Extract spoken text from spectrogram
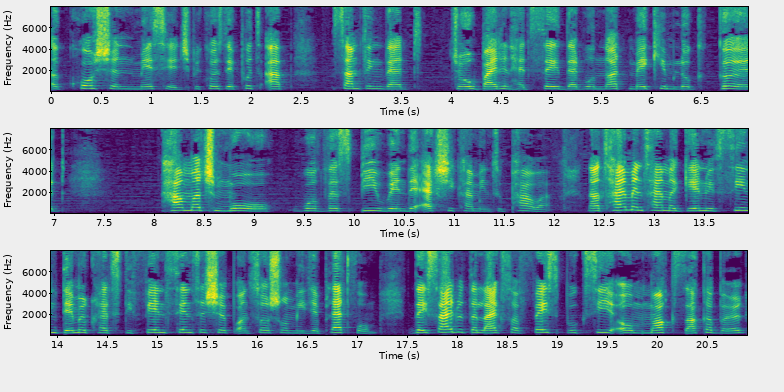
a caution message because they put up something that Joe Biden had said that will not make him look good. How much more will this be when they actually come into power? Now, time and time again, we've seen Democrats defend censorship on social media platform. They side with the likes of Facebook CEO Mark Zuckerberg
